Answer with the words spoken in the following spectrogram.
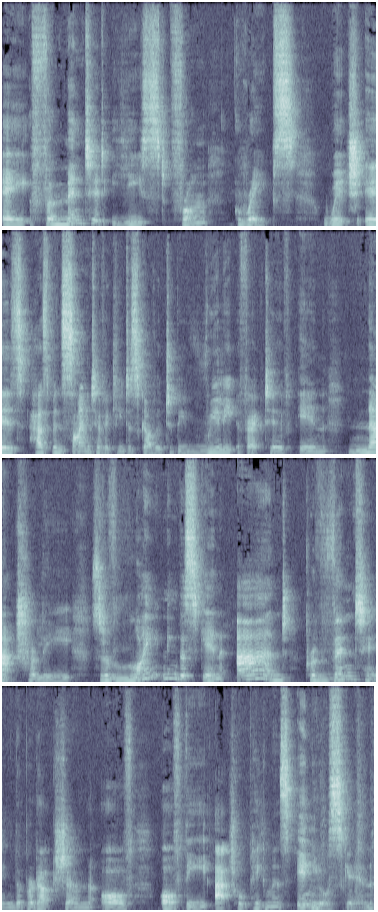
a fermented yeast from grapes, which is has been scientifically discovered to be really effective in naturally sort of lightening the skin and preventing the production of of the actual pigments in your skin,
